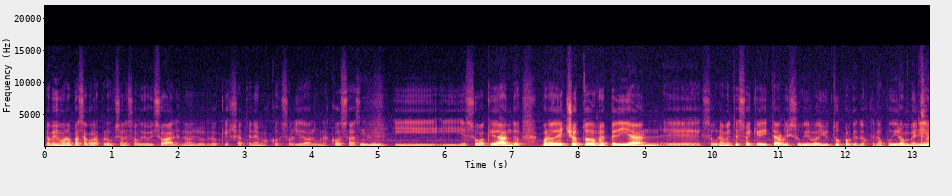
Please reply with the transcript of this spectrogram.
lo mismo nos pasa con las producciones audiovisuales, ¿no? Yo creo que ya tenemos consolidado algunas cosas y, eso va quedando. Bueno, de hecho todos me pedían, eh, seguramente eso hay que editarlo y subirlo a YouTube, porque los que no pudieron venir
